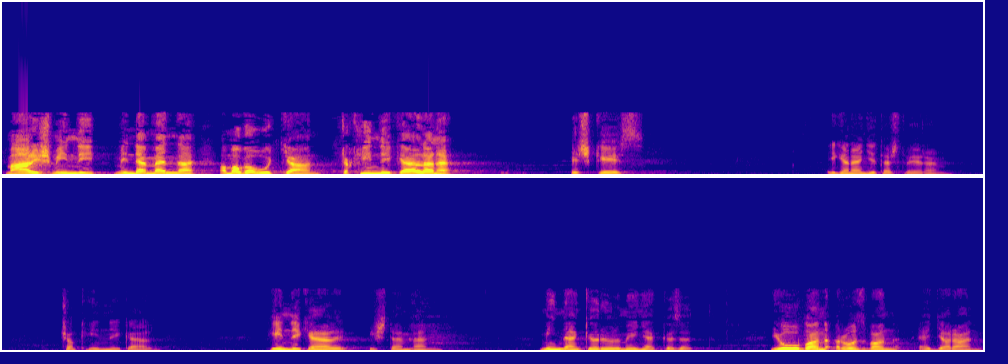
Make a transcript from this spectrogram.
már is minni, minden menne a maga útján. Csak hinni kellene, és kész. Igen, ennyi testvérem. Csak hinni kell. Hinni kell Istenben. Minden körülmények között. Jóban, rosszban egyaránt.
